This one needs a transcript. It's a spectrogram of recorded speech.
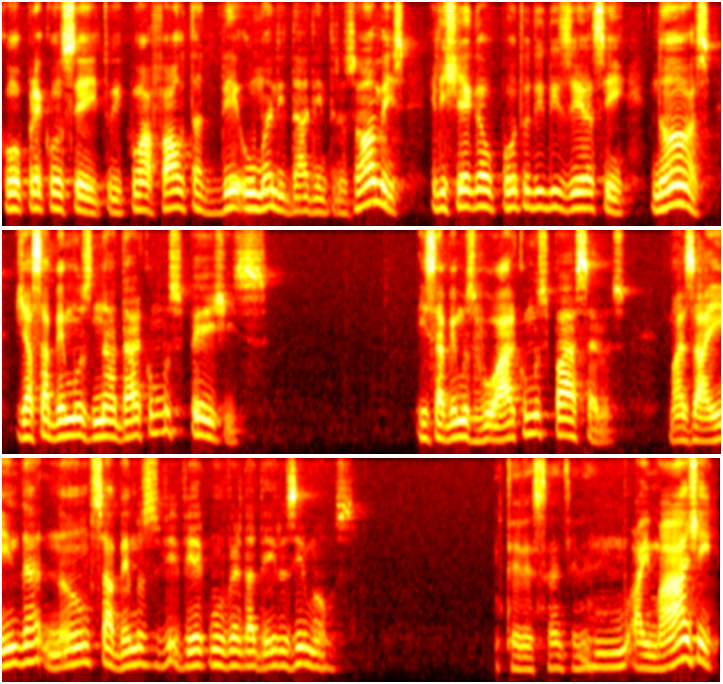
com o preconceito e com a falta de humanidade entre os homens, ele chega ao ponto de dizer assim: nós já sabemos nadar como os peixes e sabemos voar como os pássaros, mas ainda não sabemos viver como verdadeiros irmãos. Interessante, né? Hum, a imagem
